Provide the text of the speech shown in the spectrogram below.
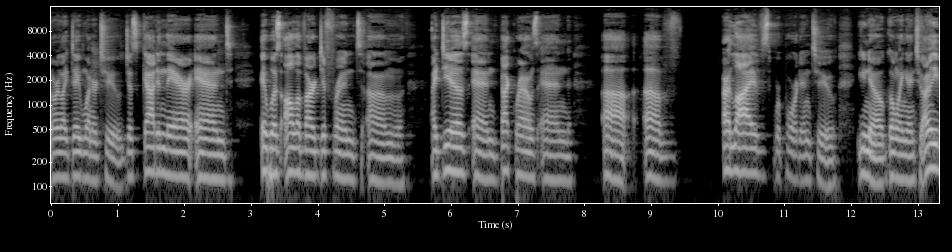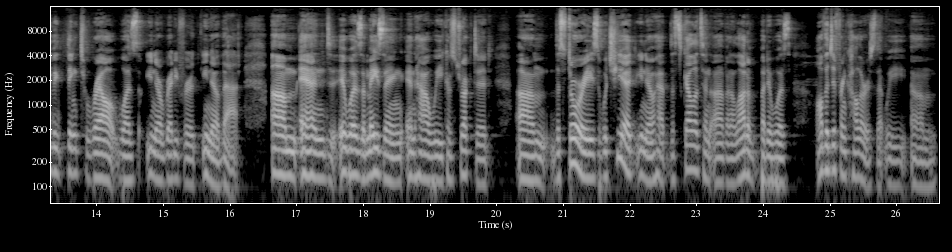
or like day one or two just got in there and it was all of our different um, ideas and backgrounds and uh, of our lives were poured into you know going into. I don't even think Tarell was you know ready for you know that. Um, and it was amazing in how we constructed um, the stories which he had you know had the skeleton of and a lot of but it was all the different colors that we um,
